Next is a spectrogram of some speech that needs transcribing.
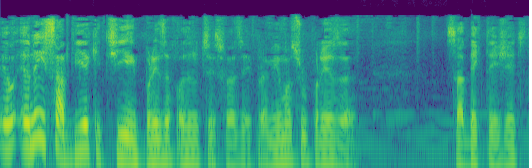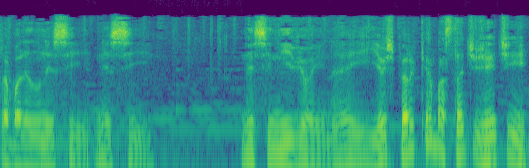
eu, eu nem sabia que tinha empresa fazendo o que vocês fazem. Para mim é uma surpresa saber que tem gente trabalhando nesse, nesse, nesse nível aí, né? E eu espero que tenha bastante gente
